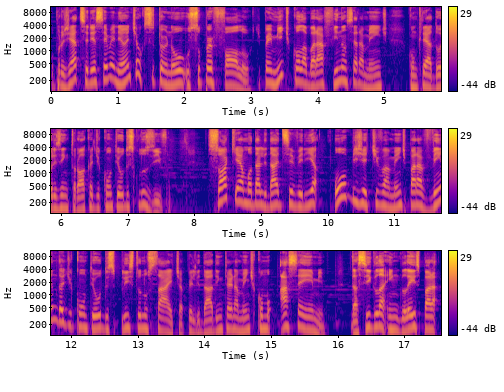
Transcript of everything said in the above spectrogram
o projeto seria semelhante ao que se tornou o Super Follow, que permite colaborar financeiramente com criadores em troca de conteúdo exclusivo. Só que a modalidade serviria objetivamente para a venda de conteúdo explícito no site, apelidado internamente como ACM, da sigla em inglês para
